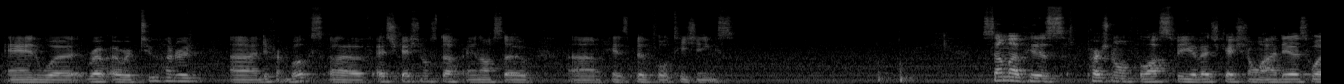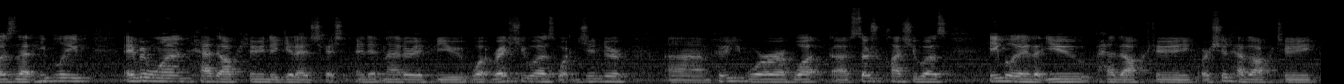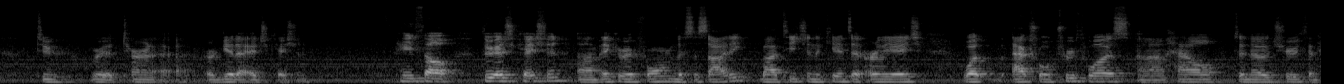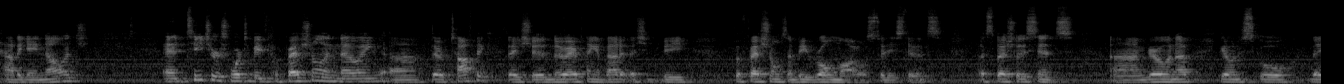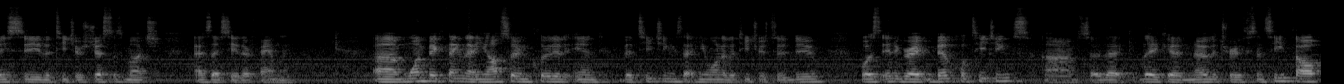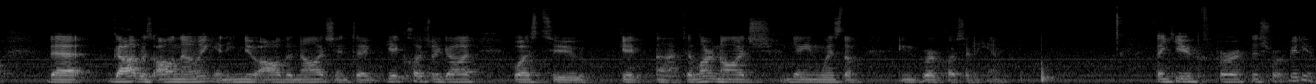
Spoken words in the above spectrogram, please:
and wrote over 200 uh, different books of educational stuff and also um, his biblical teachings some of his personal philosophy of educational ideas was that he believed everyone had the opportunity to get education. It didn't matter if you what race you was, what gender, um, who you were, what uh, social class you was. He believed that you had the opportunity or should have the opportunity to return a, or get an education. He thought through education, um, it could reform the society by teaching the kids at early age what actual truth was, uh, how to know truth, and how to gain knowledge. And teachers were to be professional in knowing uh, their topic. They should know everything about it. They should be professionals and be role models to these students, especially since um, growing up, going to school, they see the teachers just as much as they see their family. Um, one big thing that he also included in the teachings that he wanted the teachers to do was to integrate biblical teachings um, so that they could know the truth. Since he thought that God was all knowing and he knew all the knowledge, and to get closer to God was to get uh, to learn knowledge, gain wisdom, and grow closer to Him. Thank you for this short video.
